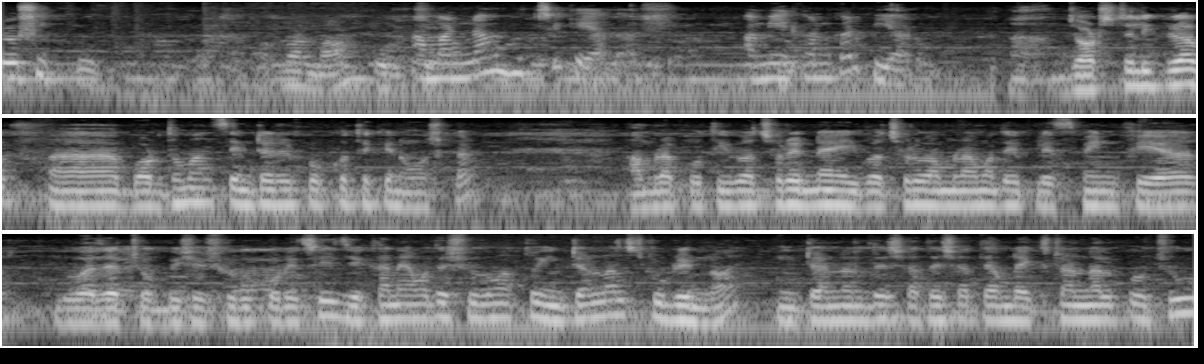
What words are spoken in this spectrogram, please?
রসিকপুর। আপনার নাম আমার নাম হচ্ছে কেয়া দাস। আমি এখানকার পিয়ারও জর্জ টেলিগ্রাফ আহ, বর্ধমান সেন্টারের পক্ষ থেকে নমস্কার। আমরা প্রতি বছরের ন্যায় এই বছরও আমরা আমাদের প্লেসমেন্ট ফেয়ার দু হাজার চব্বিশে শুরু করেছি, যেখানে আমাদের শুধুমাত্র ইন্টারনাল স্টুডেন্ট নয় ইন্টারনালদের সাথে সাথে আমরা এক্সটার্নাল প্রচুর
